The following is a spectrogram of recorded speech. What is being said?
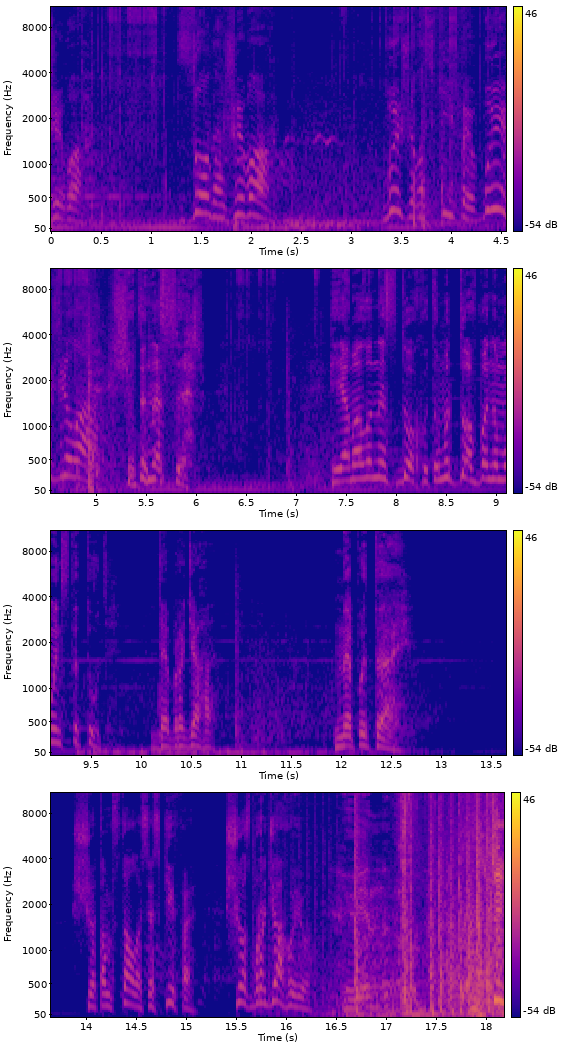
Жива. Зона жива. Вижила, Скіфе, вижила. Що ти несеш? Я мало не здох у тому довбаному інституті. Де бродяга? Не питай. Що там сталося, Скіфе? Що з бродягою? Він. Ти.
